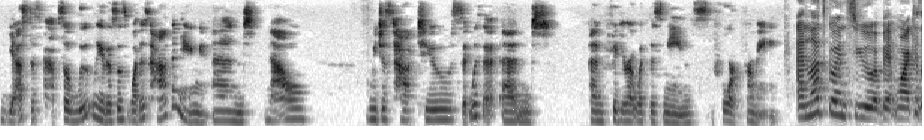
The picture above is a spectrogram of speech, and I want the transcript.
yes this absolutely this is what is happening and now we just have to sit with it and and figure out what this means for for me. And let's go into a bit more because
